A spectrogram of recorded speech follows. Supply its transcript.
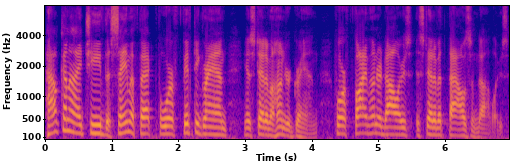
How can I achieve the same effect for 50 grand instead of 100 grand, for $500 instead of $1,000?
